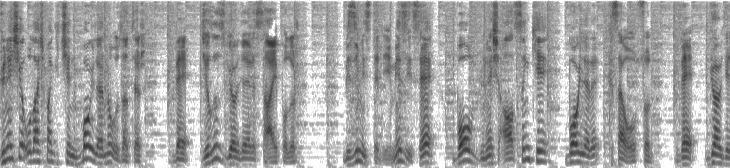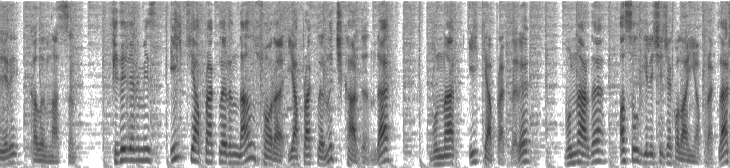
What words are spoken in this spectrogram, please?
güneşe ulaşmak için boylarını uzatır ve cılız gövdelere sahip olur. Bizim istediğimiz ise bol güneş alsın ki boyları kısa olsun ve gövdeleri kalınlaşsın. Fidelerimiz ilk yapraklarından sonra yapraklarını çıkardığında bunlar ilk yaprakları, bunlar da asıl gelişecek olan yapraklar.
